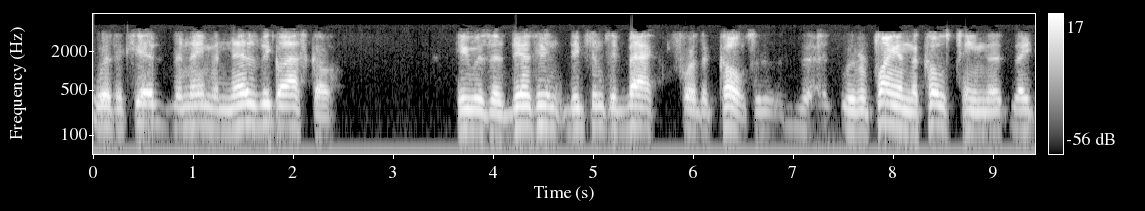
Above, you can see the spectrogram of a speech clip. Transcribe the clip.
with a kid the name of Nesby Glasgow. He was a defensive back for the Colts. We were playing the Colts team that they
